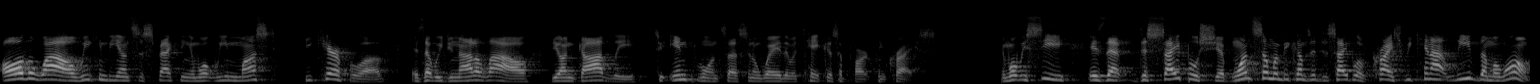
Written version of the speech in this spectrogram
All the while, we can be unsuspecting. And what we must be careful of is that we do not allow the ungodly to influence us in a way that would take us apart from Christ. And what we see is that discipleship, once someone becomes a disciple of Christ, we cannot leave them alone.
